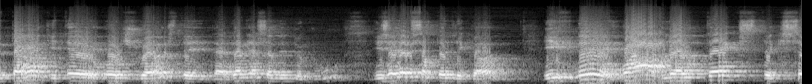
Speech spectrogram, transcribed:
temps qui était au mois de juin, c'était la dernière semaine de cours, les élèves sortaient de l'école, et venaient voir leur texte qui se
